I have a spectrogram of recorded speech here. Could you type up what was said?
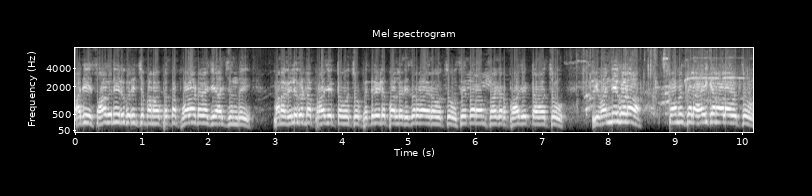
అది సాగునీరు గురించి మనం పెద్ద పోరాటమే చేయాల్సింది. మన వెలుగొండ ప్రాజెక్ట్ అవ్వచ్చు పెద్దిరెడ్డిపల్లి రిజర్వాయర్ అవ్వచ్చు సీతారాం సాగర్ ప్రాజెక్ట్ అవ్వచ్చు. ఇవన్నీ కూడా సమస్యల ఐకనాలు అవ్వచ్చు.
